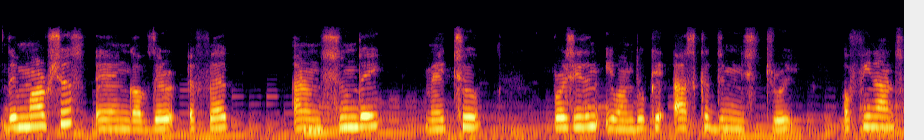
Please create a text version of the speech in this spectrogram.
The marches gave their effect, and on Sunday, May 2, President Ivan Duque asked the Ministry of Finance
